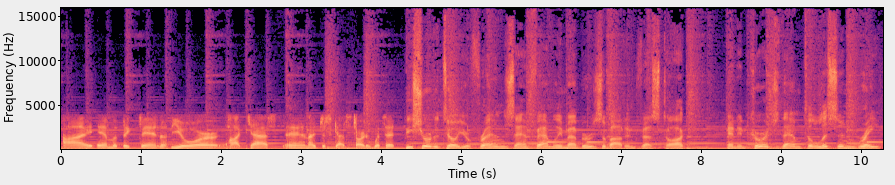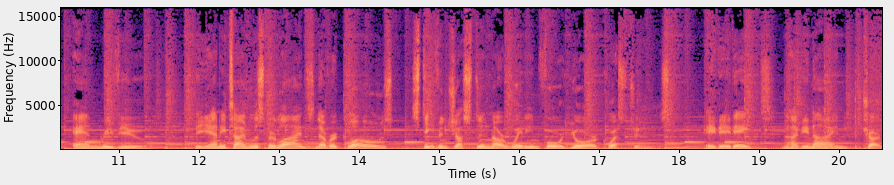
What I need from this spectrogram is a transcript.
I am a big fan of your podcast and I just got started with it. Be sure to tell your friends and family members about Invest Talk and encourage them to listen, rate, and review. The Anytime Listener lines never close. Steve and Justin are waiting for your questions. 888 99 Chart.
